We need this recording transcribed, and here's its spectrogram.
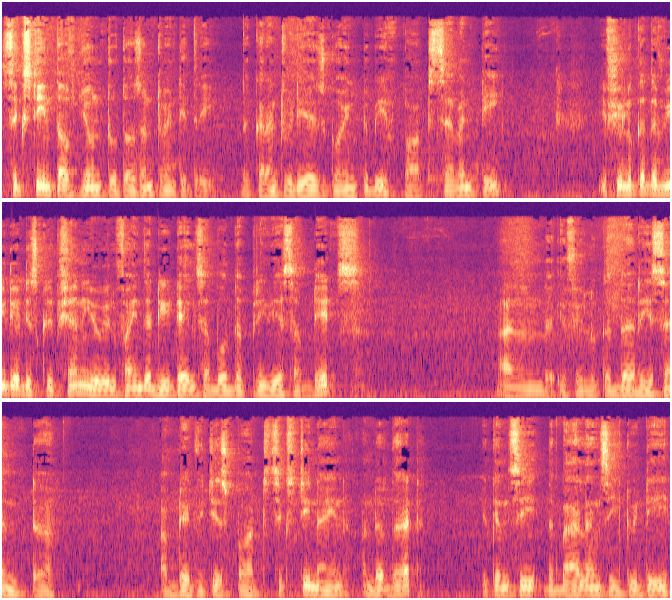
16th of june 2023 the current video is going to be part 70 if you look at the video description you will find the details about the previous updates. And if you look at the recent uh, update which is part 69 under that you can see the balance equity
